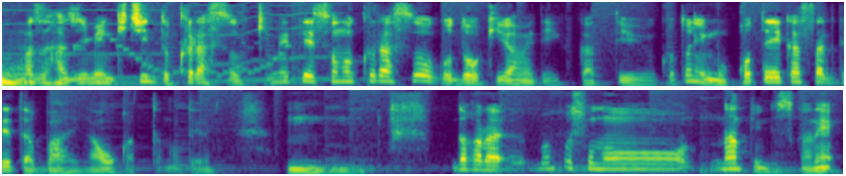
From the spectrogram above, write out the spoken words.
うん、まず初めにきちんとクラスを決めて、そのクラスをこうどう極めていくかっていうことにも固定化されてた場合が多かったのでね。うん、うん。だから、やっぱその、なんていうんですかね、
